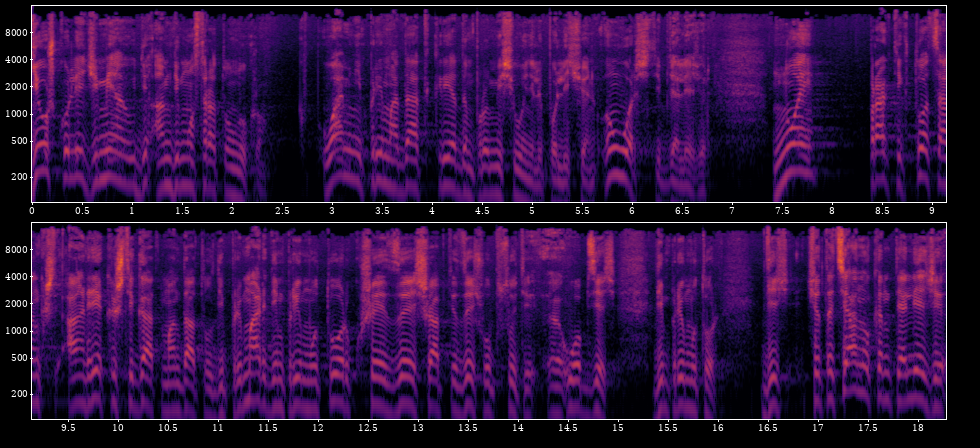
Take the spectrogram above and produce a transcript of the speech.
Eu și colegii mei am demonstrat un lucru. Oamenii prima dată cred în promisiunile politiciene, în orice tip de alegeri. Noi, practic, toți am, câș- am recâștigat mandatul de primari din primul tur cu 60, 70, 800, eh, 80 din primul tur. Deci, cetățeanul când te alege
